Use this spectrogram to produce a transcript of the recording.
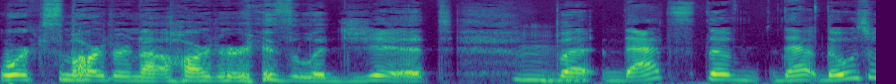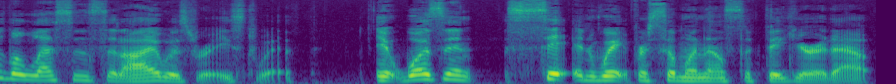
work smarter not harder is legit. Mm-hmm. but that's the that those are the lessons that i was raised with. It wasn't sit and wait for someone else to figure it out.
